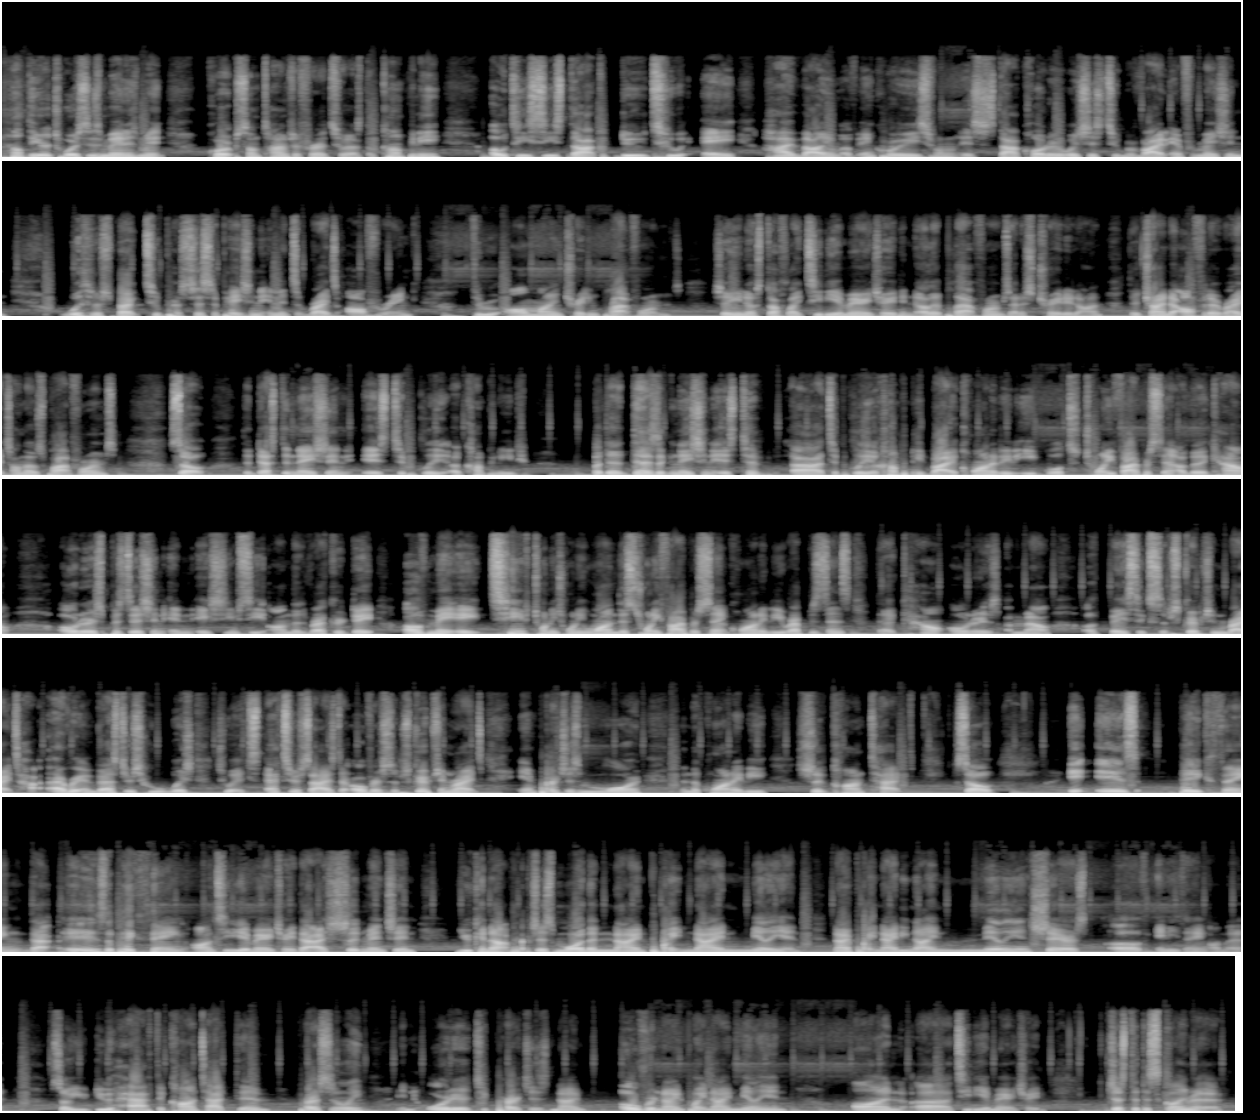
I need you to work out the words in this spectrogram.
Healthier Choices Management Corp, sometimes referred to as the company, OTC stock due to a high volume of inquiries from its stockholder wishes to provide information with respect to participation in its rights offering through online trading platforms. So, you know, stuff like TD Ameritrade and other platforms that it's traded on. They're trying to offer their rights on those platforms. So, the destination is typically accompanied, but the designation is uh, typically accompanied by a quantity equal to 25% of the account owner's position in HCMC on the record date of May 18th, 2021. This 25% quantity represents the account owner's amount of basic subscription rights. However, investors who wish to ex- exercise their oversubscription rights and purchase more than the quantity should contact. So it is big thing that is a big thing on TD Ameritrade that I should mention. You cannot purchase more than 9.9 million, 9.99 million shares of anything on there. So you do have to contact them personally in order to purchase nine over 9.9 million on uh, TD Ameritrade. Just a disclaimer there.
